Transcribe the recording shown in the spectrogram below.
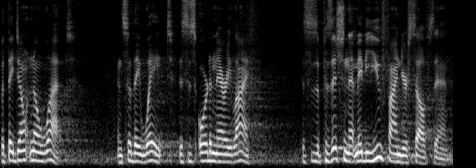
but they don't know what. And so they wait. This is ordinary life. This is a position that maybe you find yourselves in.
